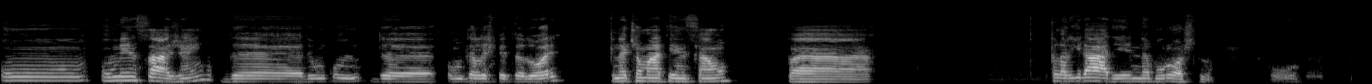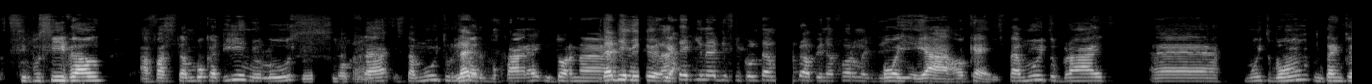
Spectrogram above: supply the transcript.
um, um mensagem de, de, um, de um telespectador que não chama a atenção para claridade no rosto. Se possível, afasta um bocadinho a luz, está, está muito rica de bocara e torna... Dá diminuir, yeah. até que na dificuldade própria, na forma de... Oh, yeah, ok. Está muito bright. Uh, muito bom. Tenho que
